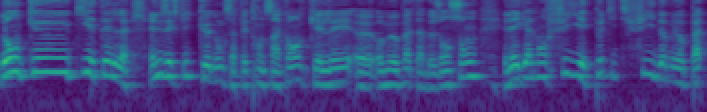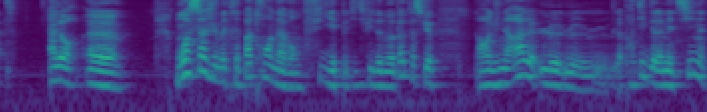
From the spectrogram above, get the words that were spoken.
Donc, euh, qui est-elle? Elle nous explique que donc ça fait 35 ans qu'elle est euh, homéopathe à Besançon. Elle est également fille et petite fille d'homéopathe. Alors, euh, moi ça je ne mettrais pas trop en avant, fille et petite fille d'homéopathe, parce que en général, la pratique de la médecine,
